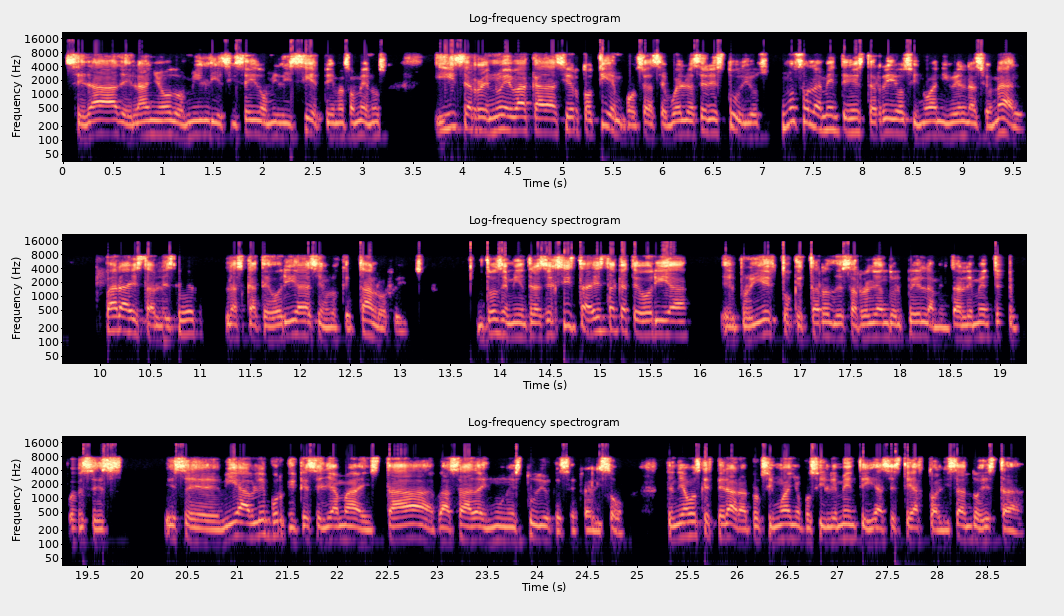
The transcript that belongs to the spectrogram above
se da del año 2016-2017 más o menos, y se renueva cada cierto tiempo, o sea, se vuelve a hacer estudios, no solamente en este río, sino a nivel nacional, para establecer las categorías en las que están los ríos. Entonces, mientras exista esta categoría, el proyecto que está desarrollando el PE, lamentablemente, pues es es eh, viable porque, ¿qué se llama? Está basada en un estudio que se realizó. Tendríamos que esperar al próximo año posiblemente ya se esté actualizando esta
